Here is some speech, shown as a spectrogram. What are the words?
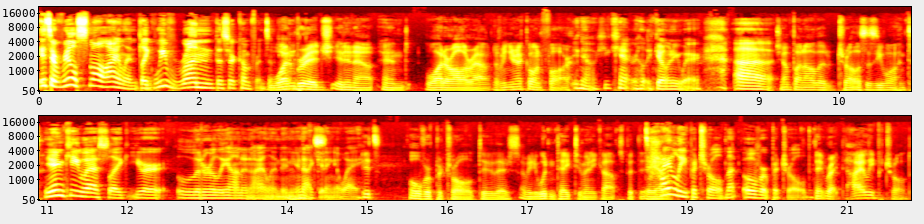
it's a real small island. Like we've run the circumference of One bridge in and out, and water all around. I mean, you're not going far. You know, you can't really go anywhere. Uh, Jump on all the trellises you want. you're in Key West, like you're literally on an island and you're not It's- getting away. It's over patrolled too. There's, I mean, it wouldn't take too many cops, but It's they have, highly patrolled, not over patrolled. they, right, highly patrolled.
